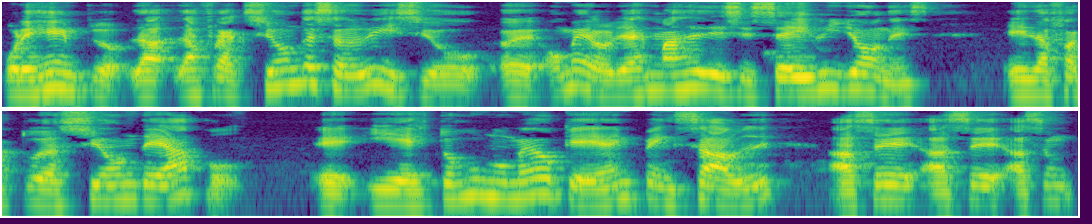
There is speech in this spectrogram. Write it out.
Por ejemplo, la, fracción de servicio, eh, Homero, ya es más de 16 billones en la facturación de Apple. Eh, y esto es un número que era impensable hace, hace, hace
